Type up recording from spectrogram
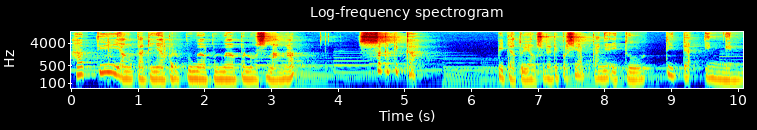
Hati yang tadinya berbunga-bunga penuh semangat, seketika pidato yang sudah dipersiapkannya itu tidak ingin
